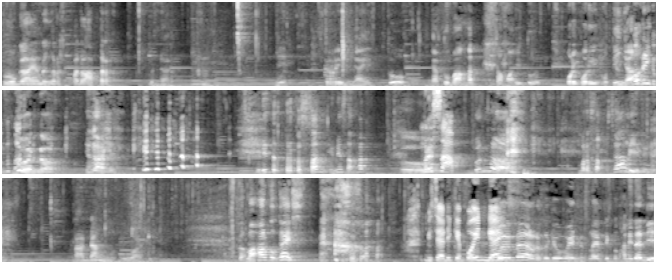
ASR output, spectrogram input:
Semoga yang denger pada lapar. benar. Hmm. Ini krimnya itu nyatu banget sama itu pori-pori rotinya. Pori-pori. Bener. Ya nggak nih? Jadi ter- terkesan ini sangat eh, Meresap. Bener. Meresap sekali ini. Radang. Waduh. Gak mahal kok guys. Bisa dikepoin guys. Bener, itu kepoin selain TikTok Hani tadi.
